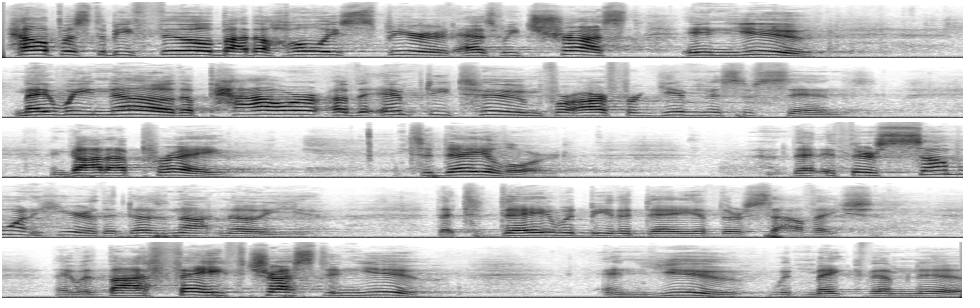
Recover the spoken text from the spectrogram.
Help us to be filled by the Holy Spirit as we trust in you. May we know the power of the empty tomb for our forgiveness of sins. And God, I pray today, Lord, that if there's someone here that does not know you, that today would be the day of their salvation. They would, by faith, trust in you, and you would make them new.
